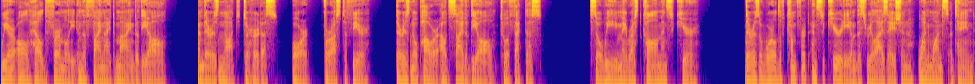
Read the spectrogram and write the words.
We are all held firmly in the finite mind of the all, and there is naught to hurt us or for us to fear. There is no power outside of the all to affect us. So we may rest calm and secure. There is a world of comfort and security in this realization when once attained.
